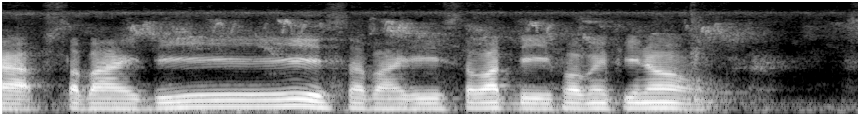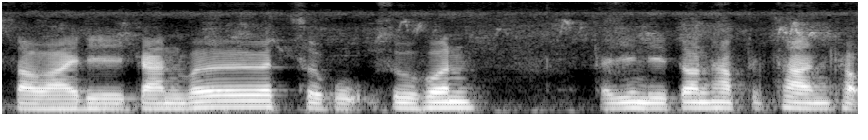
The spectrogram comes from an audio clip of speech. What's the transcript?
กับสบายดีสบายดีสวัสดีพ่อแม่พี่น้องสบายดีการเบิร์ดสุขุสู่คนก็ยินดีต้อนรับทุกท่านเข้า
